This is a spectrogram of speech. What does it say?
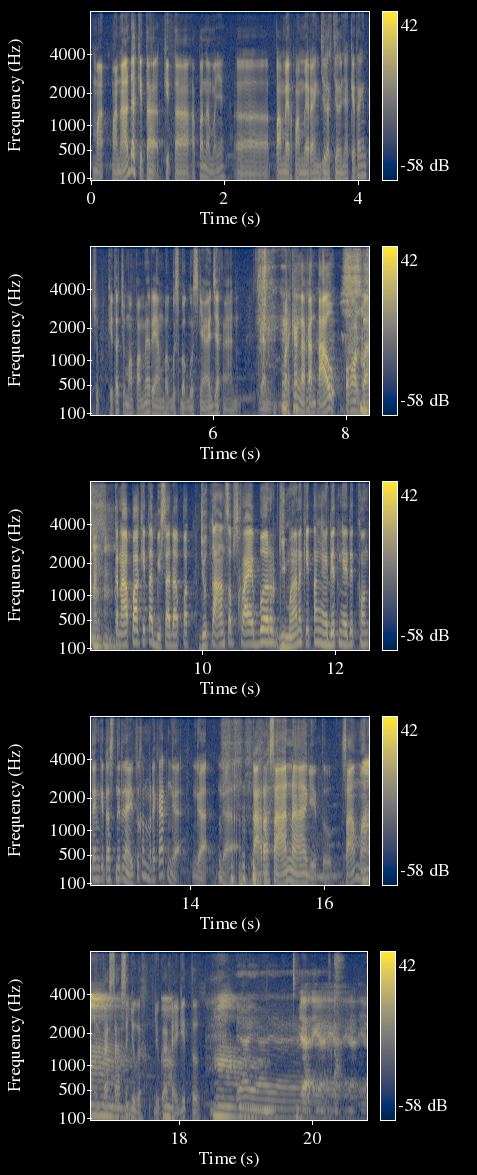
ma- mana ada kita kita apa namanya uh, pamer-pamer yang jelek-jeleknya kita cu- kita cuma pamer yang bagus-bagusnya aja kan. Dan mereka nggak akan tahu pengorbanan kenapa kita bisa dapat jutaan subscriber, gimana kita ngedit-ngedit konten kita sendiri. Nah itu kan mereka nggak nggak nggak ke arah sana gitu. Sama investasi juga juga kayak gitu. Hmm. ya ya ya, ya. Ya, ya, ya, ya, ya.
